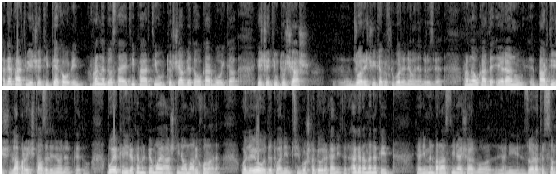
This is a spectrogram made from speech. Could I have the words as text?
ئەگەر پارتی و یەکێتی پێکەوە بین ڕەنگە دۆستایەتی پارتی و تورکیا بێتەوە کار بۆی کە یەکێتی و تورکیاش جۆرێکی کە گفتوگۆ لە نێوانیان دروست بێت ڕەنگە ئەو کاتە ئێران و پارتیش لاپەڕێکی تازە لە نێوانیان بکرێتەوە بۆیە کلیلەکە من پێم وایە ئاشتی ناوماڵی خۆمانە و لەوێەوە دەتوانین بچین بۆ شتە گەورەکانی تر ئەگەر ئەمە نەکەیت ینی من بەڕاستی نایشارمەوە ینی زۆرە ترسم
